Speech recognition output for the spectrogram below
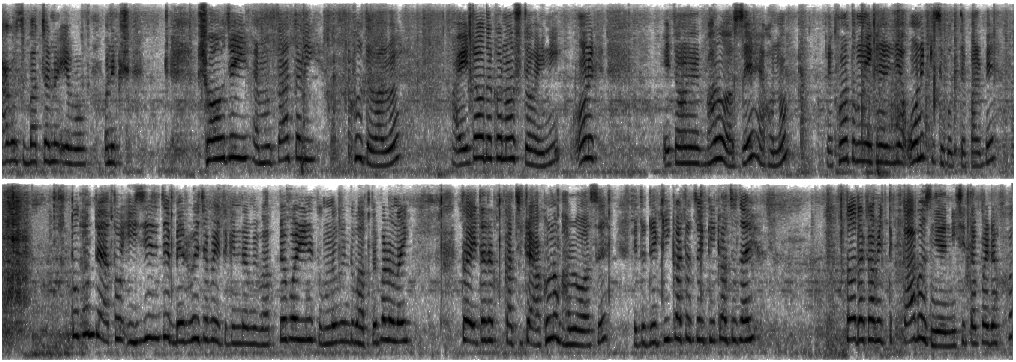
কাগজ বাঁচানো এবং অনেক সহজেই এমন তাড়াতাড়ি খুলতে পারবে। আর এটাও দেখো, নষ্ট হয়নি। অনেক, এটা অনেক ভালো আছে এখনও এখনও তুমি এখানে গিয়ে অনেক কিছু করতে পারবে। তো কিন্তু এত ইজি যে বের হয়ে যাবে, এটা কিন্তু আমি ভাবতে পারিনি তোমরা কিন্তু ভাবতে পারো নাই। তো এটার কাছিটা এখনও ভালো আছে। এটা দিয়ে কী কাটা যায়, কী কাটা যায়? তো দেখো, আমি কাগজ নিয়ে নিয়েছি তারপরে দেখো।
